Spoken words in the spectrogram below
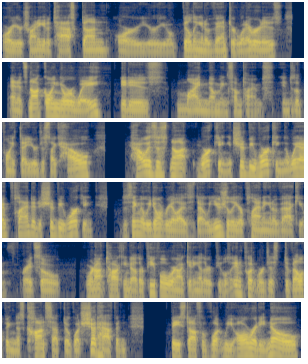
or you're trying to get a task done or you're you know building an event or whatever it is and it's not going your way, it is mind numbing sometimes into the point that you're just like how how is this not working? It should be working. The way I planned it, it should be working. The thing that we don't realize is that we usually are planning in a vacuum, right? So we're not talking to other people, we're not getting other people's input, we're just developing this concept of what should happen based off of what we already know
